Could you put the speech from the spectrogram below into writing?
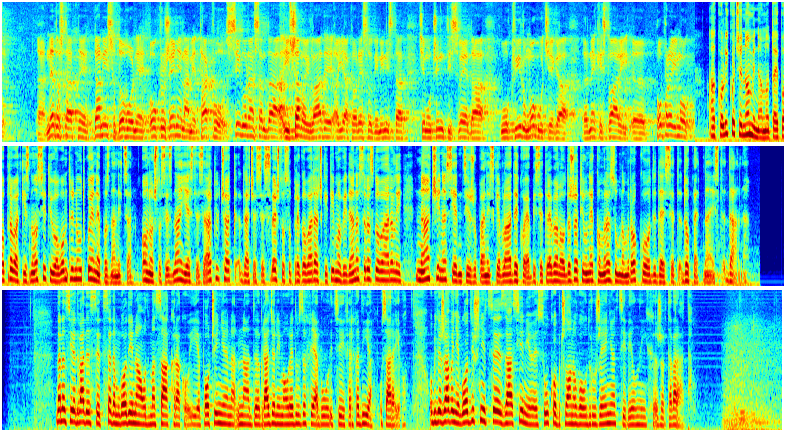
nedostatne, da nisu dovoljne, okruženje nam je takvo, siguran sam da i članovi vlade, a ja kao resorni ministar, ćemo učiniti sve da u okviru mogućega neke stvari popravimo. A koliko će nominalno taj popravak iznositi u ovom trenutku je nepoznanica. Ono što se zna jeste zaključak da će se sve što su pregovarački timovi danas razgovarali naći na sjednici županijske vlade koja bi se trebala održati u nekom razumnom roku od 10 do 15 dana. Danas je 27 godina od masakra koji je počinjen nad građanima u redu za hljeb u ulici Ferhadija u Sarajevo. Obilježavanje godišnjice zasjenio je sukob članova udruženja civilnih žrtava rata.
